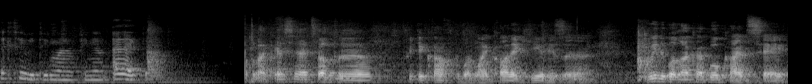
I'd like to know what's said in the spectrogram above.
activity in my opinion. I like it. Like I said, I felt uh, pretty comfortable. My colleague here is uh, readable like a book, I'd say.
